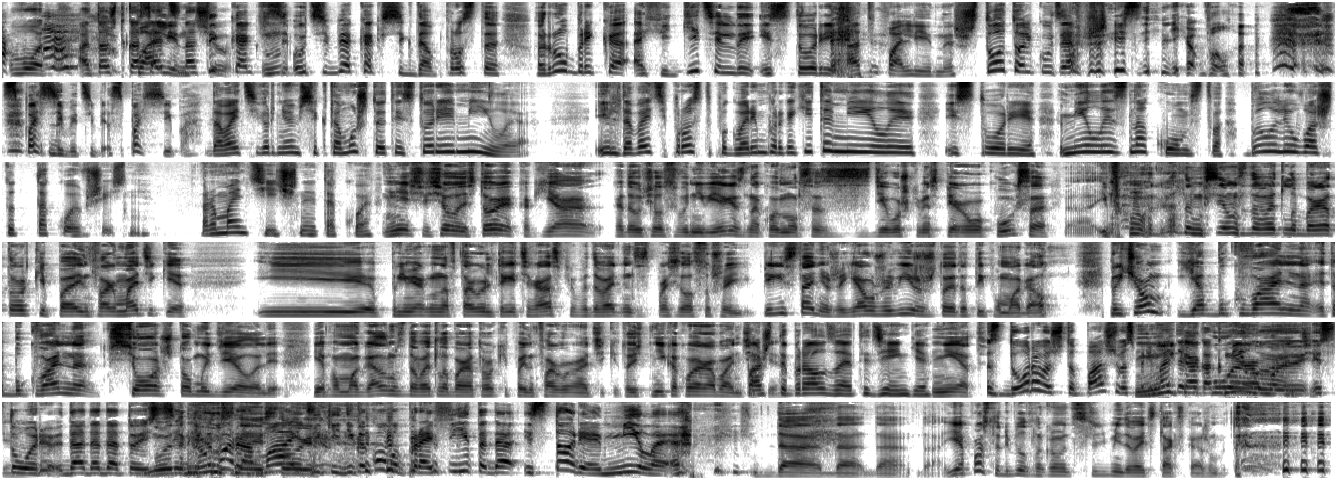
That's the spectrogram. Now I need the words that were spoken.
Вот. А то, что касается Полин, нашей... ты как, М? у тебя, как всегда, просто рубрика «Офигительные истории от Полины». Что только у тебя в жизни не было. Спасибо тебе, спасибо. Давайте вернемся к тому, что эта история милая. Или давайте просто поговорим про какие-то милые истории, милые знакомства. Было ли у вас что-то такое в жизни? Романтичное такое. У меня есть веселая история, как я, когда учился в универе, знакомился с девушками с первого курса э, и помогал им всем сдавать лабораторки по информатике. И примерно на второй или третий раз преподавательница спросила, слушай, перестань уже, я уже вижу, что это ты помогал. Причем я буквально, это буквально все, что мы делали. Я помогал им сдавать лабораторки по информатике. То есть никакой романтики. Паш, ты брал за это деньги? Нет. Здорово, что Паша воспринимает это как Никакой милую романтики. историю. Да-да-да, то есть Ну, это никакой романтики, история. никакого профита, да. История милая. Да, да, да, да. Я просто любил знакомиться с людьми, давайте так скажем.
